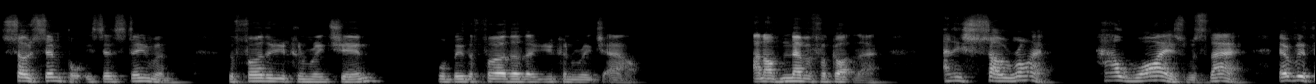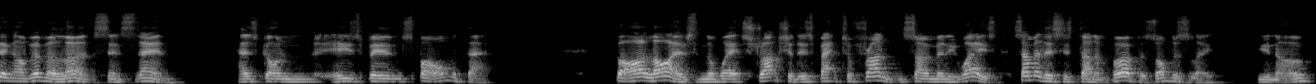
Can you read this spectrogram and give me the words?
so simple. He said, Stephen, the further you can reach in will be the further that you can reach out. And I've never forgot that. And he's so right. How wise was that? Everything I've ever learned since then has gone, he's been spot on with that. But our lives and the way it's structured is back to front in so many ways. Some of this is done on purpose, obviously, you know,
